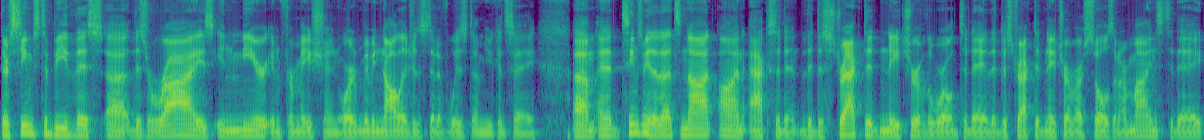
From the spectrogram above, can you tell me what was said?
there seems to be this uh, this rise in mere information, or maybe knowledge instead of wisdom, you could say. Um, and it seems to me that that's not on accident. The distracted nature of the world today, the distracted nature of our souls and our minds today,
